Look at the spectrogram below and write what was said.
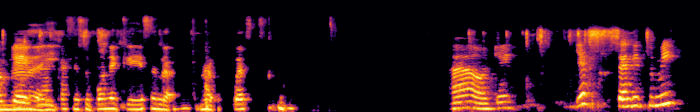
Ok, nada, y Blanca. se supone que esa es la, la respuesta. Ah, okay. Yes, send it to me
